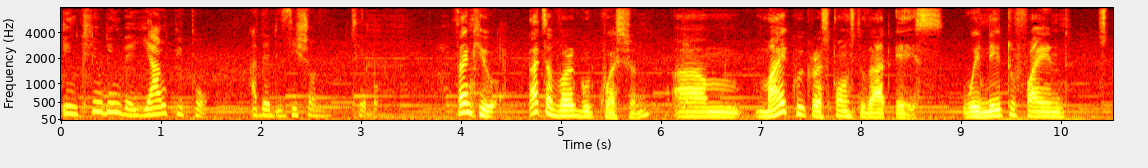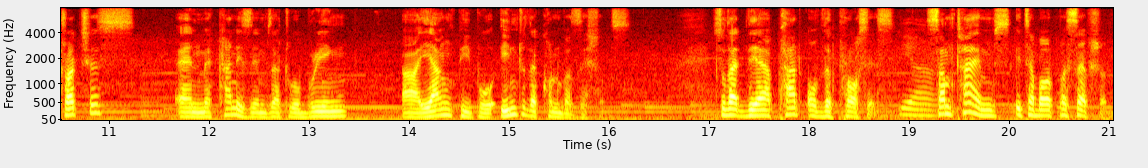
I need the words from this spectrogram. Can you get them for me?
including the young people at the decision table? Thank you. That's a very good question. Um, my quick response to that is we need to find structures and mechanisms that will bring uh, young people into the conversations so that they are part of the process. Yeah. Sometimes it's about perception.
